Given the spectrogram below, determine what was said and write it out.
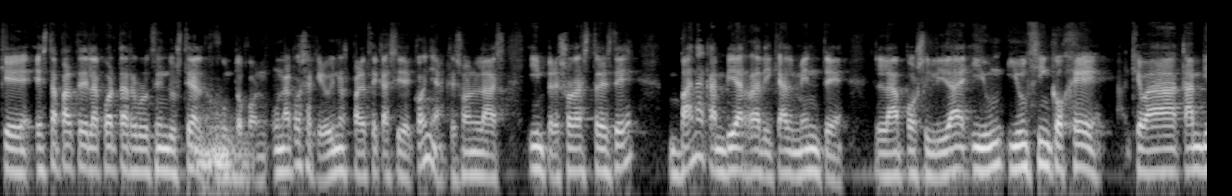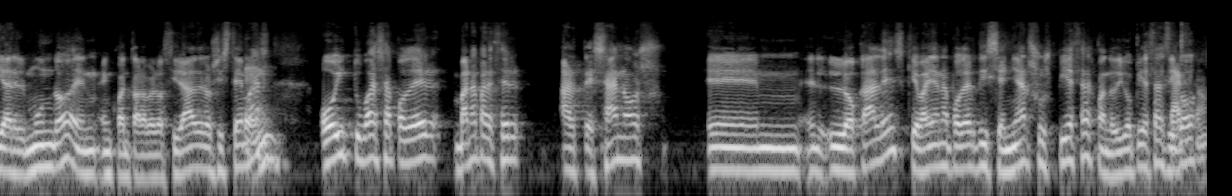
que esta parte de la cuarta revolución industrial, junto con una cosa que hoy nos parece casi de coña, que son las impresoras 3D, van a cambiar radicalmente la posibilidad y un, y un 5G que va a cambiar el mundo en, cuanto a la velocidad de los sistemas. Hoy tú vas a poder, van a aparecer artesanos Em, locales que vayan a poder diseñar sus piezas. Cuando digo piezas, digo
